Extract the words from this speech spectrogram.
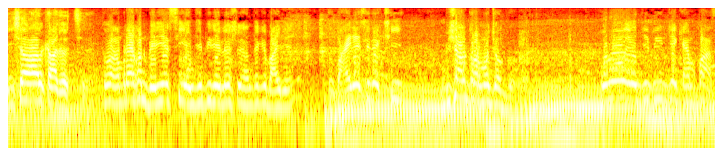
বিশাল কাজ হচ্ছে। তো আমরা এখন বেরিয়ে এসেছি এনজিপি রেলওয়ে স্টেশন থেকে বাইরে। তো বাইরে এসে দেখছি বিশাল কর্মযজ্ঞ। পুরো এনজিপির যে ক্যাম্পাস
